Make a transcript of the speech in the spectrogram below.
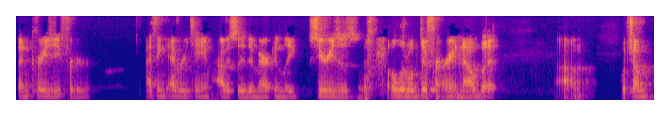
been crazy for, I think, every team. Obviously, the American League Series is a little different right now, but um, which I'm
